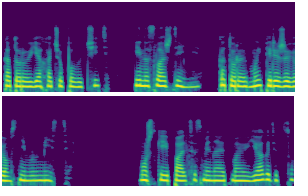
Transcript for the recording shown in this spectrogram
которую я хочу получить, и наслаждение, которое мы переживем с ним вместе. Мужские пальцы сминают мою ягодицу,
